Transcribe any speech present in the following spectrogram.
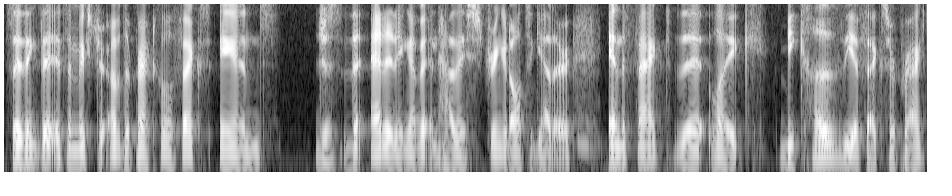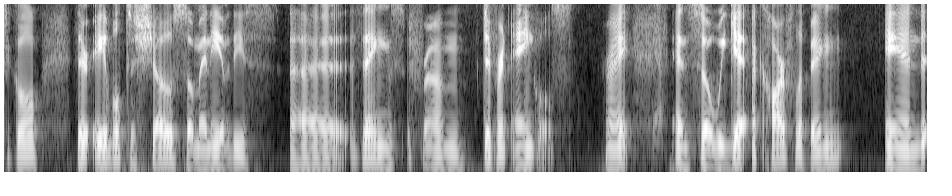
So I think that it's a mixture of the practical effects and just the editing of it and how they string it all together. And the fact that like because the effects are practical, they're able to show so many of these uh, things from different angles, right? Yeah. And so we get a car flipping and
